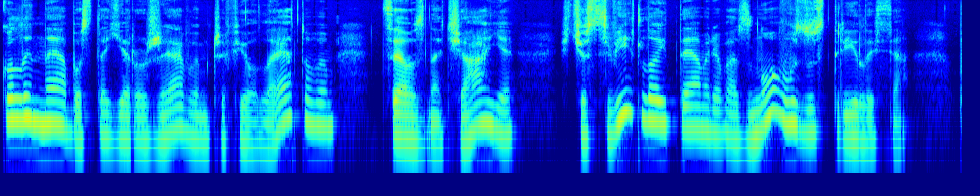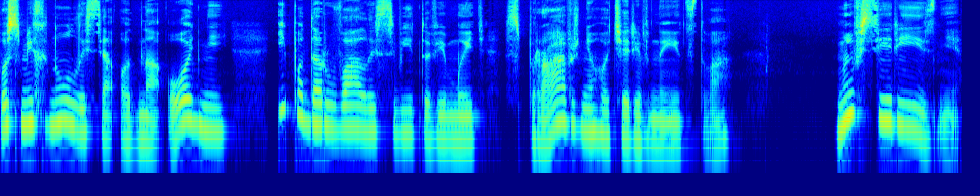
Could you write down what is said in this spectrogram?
коли небо стає рожевим чи фіолетовим, це означає, що світло і темрява знову зустрілися, посміхнулися одна одній і подарували світові мить справжнього чарівництва. Ми всі різні,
